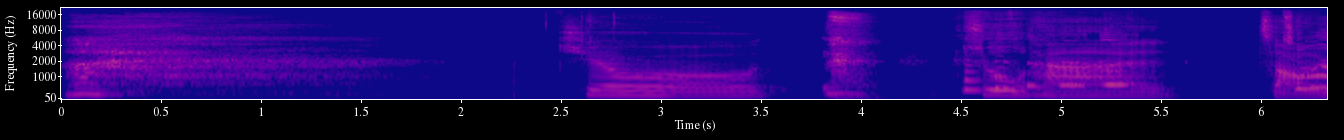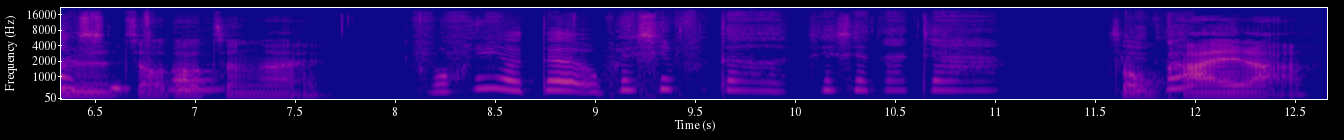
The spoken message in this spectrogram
唉，就 祝他早日找到真爱。我会有的，我会幸福的，谢谢大家。走开啦！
